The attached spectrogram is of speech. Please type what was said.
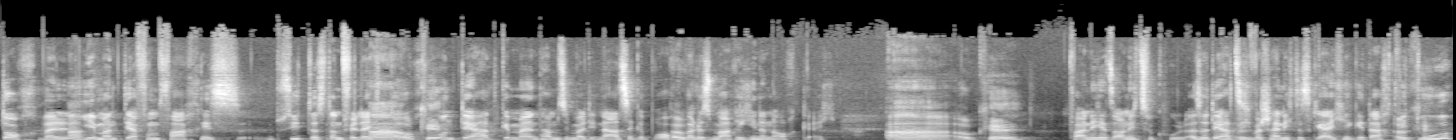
doch, weil jemand, der vom Fach ist, sieht das dann vielleicht Ah, auch. okay. Und der hat gemeint, haben Sie mal die Nase gebrochen, Okay. weil das mache ich Ihnen auch gleich. Ah, okay. Fand ich jetzt auch nicht so cool. Also der hat sich wahrscheinlich das gleiche gedacht wie Okay. du.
